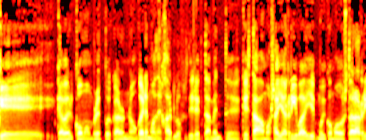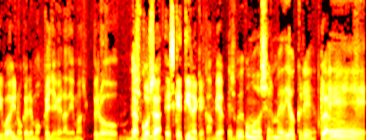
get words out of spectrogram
que, que, a ver, como hombres, pues claro, no queremos dejarlos directamente, que estábamos ahí arriba y es muy cómodo estar arriba y no queremos que llegue nadie más, pero la Es cosa muy- es que tiene que cambiar. Es muy cómodo ser mediocre Claro. eh,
